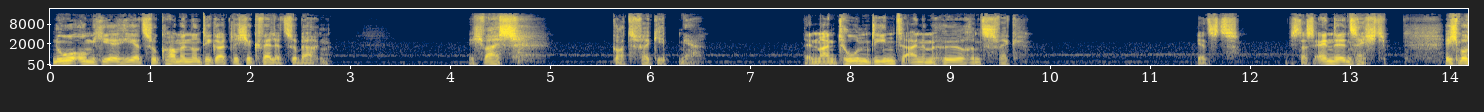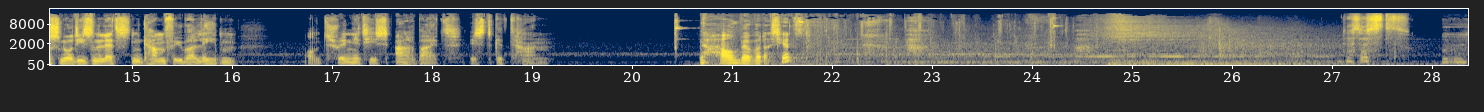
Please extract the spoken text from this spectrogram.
nur um hierher zu kommen und die göttliche Quelle zu bergen. Ich weiß, Gott vergibt mir. Denn mein Tun dient einem höheren Zweck. Jetzt ist das Ende in Sicht. Ich muss nur diesen letzten Kampf überleben und Trinitys Arbeit ist getan. Na, und wer war das jetzt? Das ist hm,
